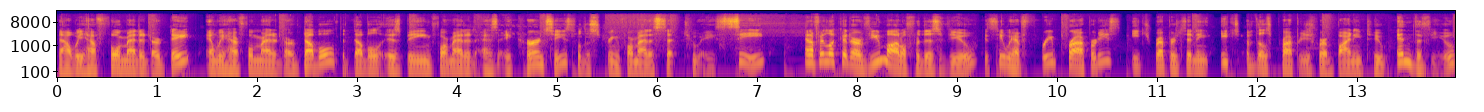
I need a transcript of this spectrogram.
Now we have formatted our date and we have formatted our double. The double is being formatted as a currency, so the string format is set to a C. And if we look at our view model for this view, you can see we have three properties, each representing each of those properties we're binding to in the view.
